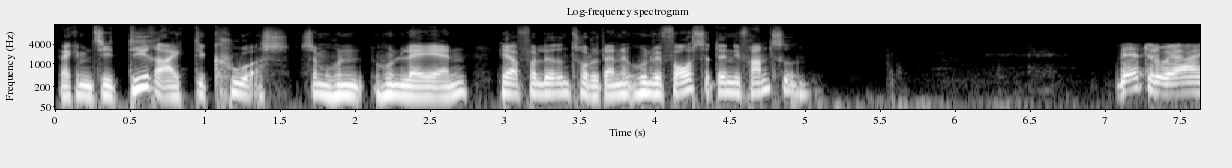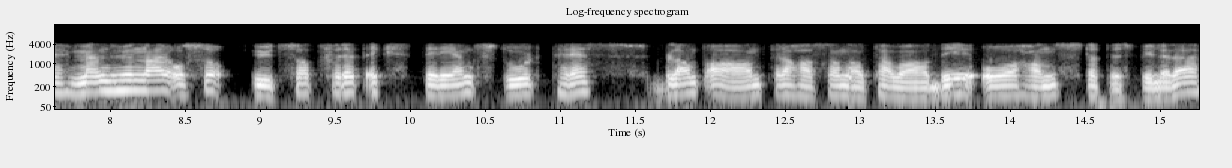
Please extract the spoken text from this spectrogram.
hvad kan man sige, direkte kurs, som hun, hun lagde an her forleden? Tror du, den, hun vil fortsætte den i fremtiden? Det tror jeg, men hun er også utsatt for et ekstremt stort press, bl.a. fra Hassan al-Tawadi og hans støttespillere.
